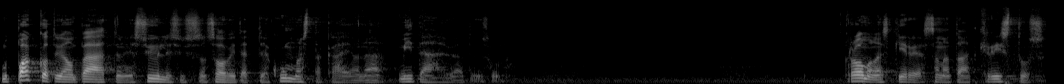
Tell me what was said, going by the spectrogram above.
Mutta pakkotyö on päättynyt ja syyllisyys on sovitettu ja kummastakaan ei ole enää mitään hyötyä sulle. Roomalaiskirjassa sanotaan, että Kristus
